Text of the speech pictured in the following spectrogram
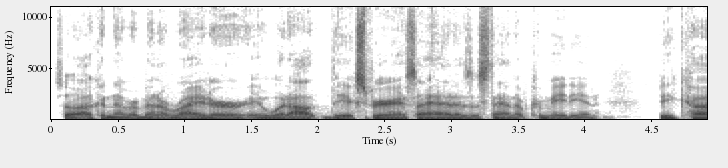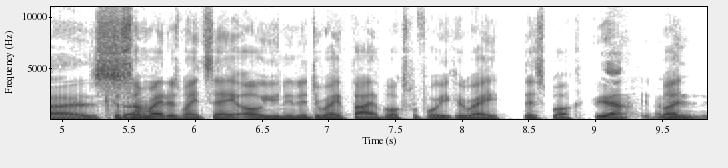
So I could never have been a writer without the experience I had as a stand-up comedian because because uh, some writers might say oh you needed to write five books before you could write this book Yeah, I But- mean,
